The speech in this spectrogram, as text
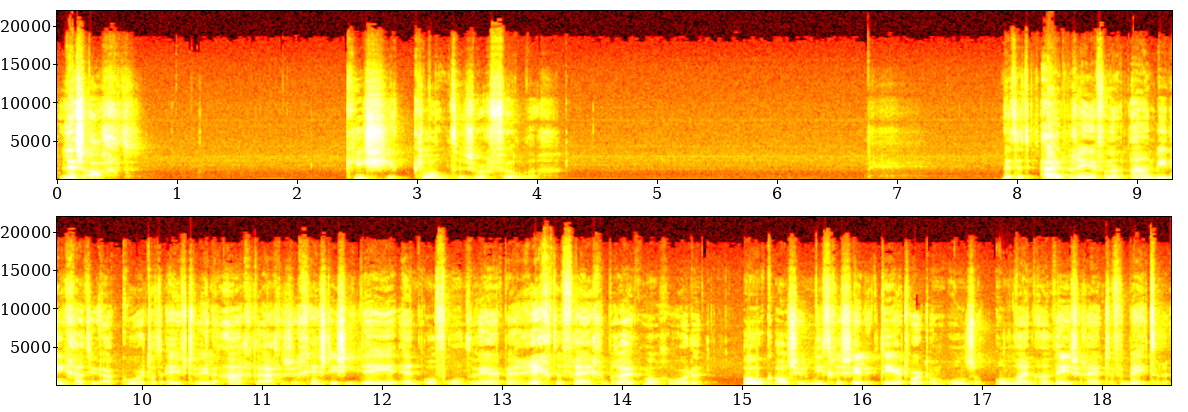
Les 8. Kies je klanten zorgvuldig. Met het uitbrengen van een aanbieding gaat u akkoord dat eventuele aangedragen suggesties, ideeën en of ontwerpen rechtenvrij gebruikt mogen worden, ook als u niet geselecteerd wordt om onze online aanwezigheid te verbeteren.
